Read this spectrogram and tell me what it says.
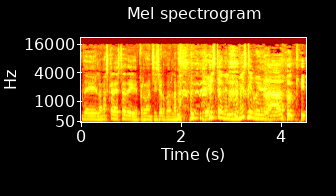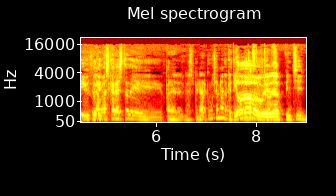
de la máscara esta de, perdón, sí, cierto, la, de este, del este, güey. Ah, ok, La máscara esta de, para el respirar, ¿cómo se llama? La que tiene los dos No, güey, la pinche...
